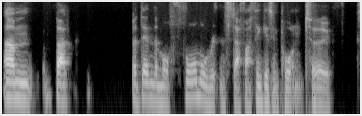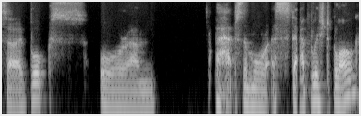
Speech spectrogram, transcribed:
Um, but but then the more formal written stuff I think is important too. So books or um, perhaps the more established blog.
